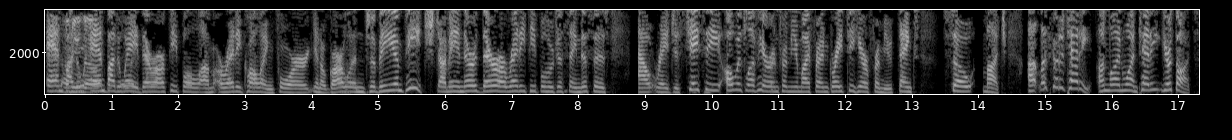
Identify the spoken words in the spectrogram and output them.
And I by mean, the uh, and by the way, there are people um, already calling for you know Garland to be impeached. I mean, there there are already people who are just saying this is outrageous. JC, always love hearing from you, my friend. Great to hear from you. Thanks so much. Uh, let's go to Teddy on line one. Teddy, your thoughts?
